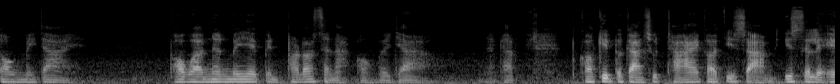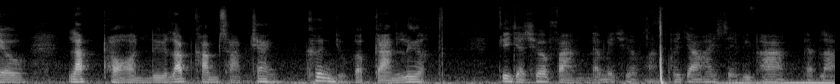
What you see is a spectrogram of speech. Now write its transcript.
ต้องไม่ได้ เพราะว่านั้นไม่ใช่เป็นพระลักษณะของพระเจ้านะครับข้อคิดประการสุดท้ายข้อที่สามอิสราเอล รับพรหรือรับคำสาปแช่งขึ้นอยู่กับการเลือก ที่จะเชื่อฟังและไม่เชื่อฟัง พระเจ้าให้เสรีภาพกับเรา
